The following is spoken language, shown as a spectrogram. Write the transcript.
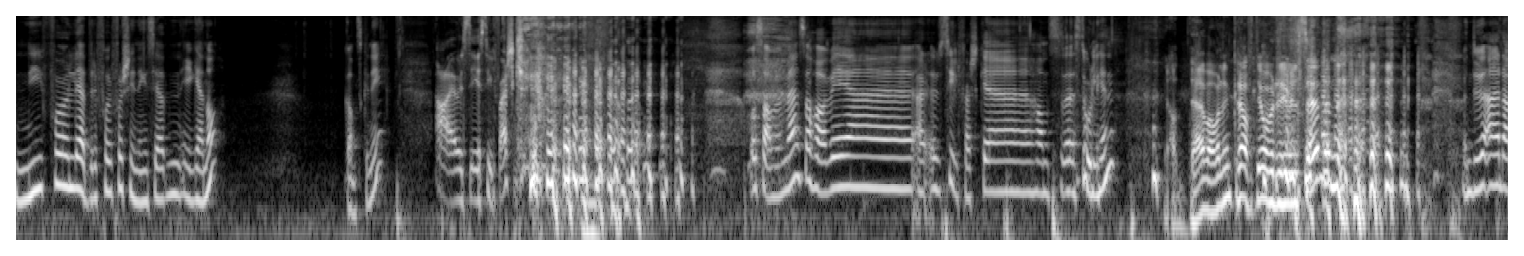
ny for leder for forsyningskjeden i Geno. Ganske ny. Ja, jeg vil si sylfersk. Og sammen med så har vi eh, er- sylferske Hans Storlien. Ja, det var vel en kraftig overdrivelse, men Men du er da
